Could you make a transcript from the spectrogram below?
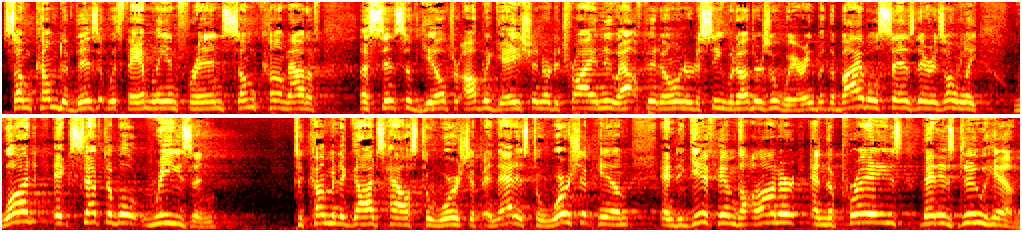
Some come to visit with family and friends, some come out of a sense of guilt or obligation or to try a new outfit on or to see what others are wearing. But the Bible says there is only one acceptable reason to come into God's house to worship, and that is to worship Him and to give Him the honor and the praise that is due Him.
